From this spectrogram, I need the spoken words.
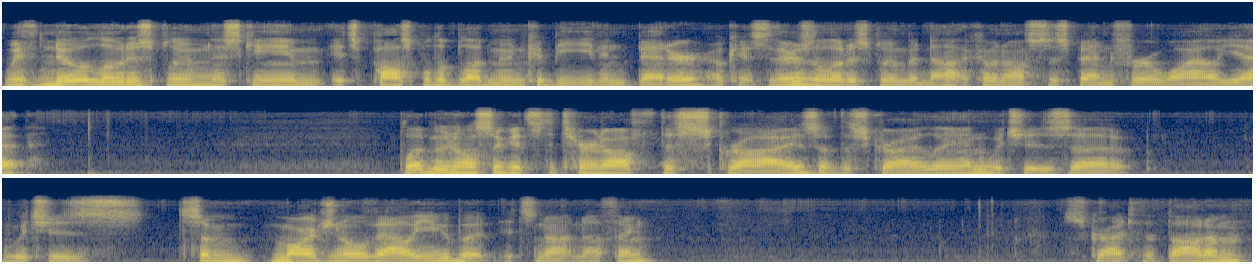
With no Lotus Bloom this game, it's possible the Blood Moon could be even better. Okay, so there's a Lotus Bloom, but not coming off suspend for a while yet. Blood Moon also gets to turn off the Scries of the Scry land, which is uh, which is some marginal value, but it's not nothing. Scry to the bottom.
